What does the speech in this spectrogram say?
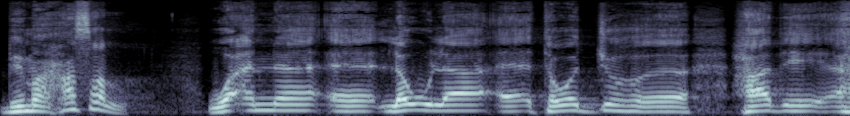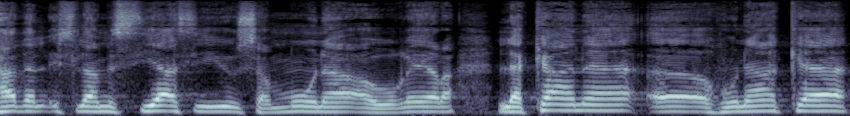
بما حصل. وأن آه، لولا آه، توجه آه، هذه هذا الإسلام السياسي يسمونه أو غيره لكان هناك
